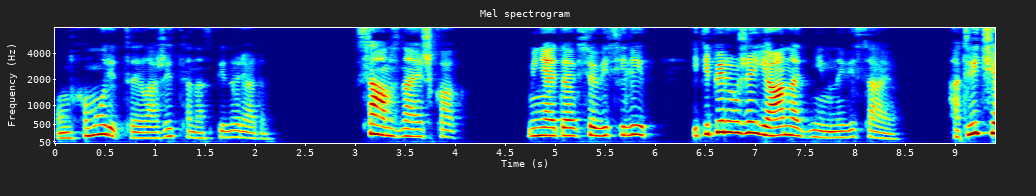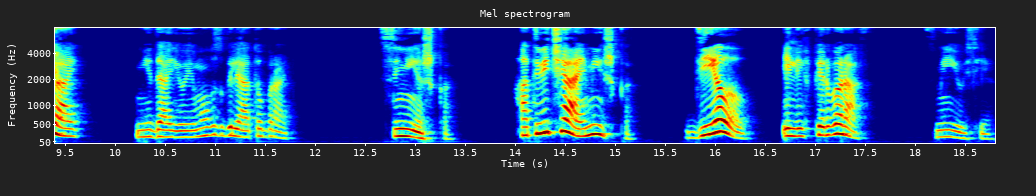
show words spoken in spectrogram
Он хмурится и ложится на спину рядом. Сам знаешь как. Меня это все веселит, и теперь уже я над ним нависаю. Отвечай. Не даю ему взгляд убрать. Снежка. Отвечай, Мишка. Делал или в первый раз? Смеюсь я.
